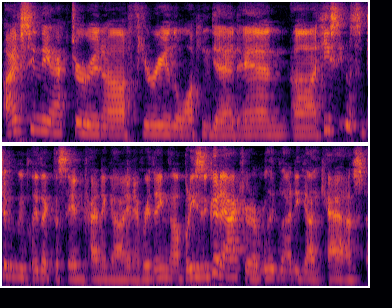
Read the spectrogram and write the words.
I've seen the actor in uh, Fury and The Walking Dead, and uh, he seems to typically play like the same kind of guy and everything. Uh, but he's a good actor, and I'm really glad he got cast.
